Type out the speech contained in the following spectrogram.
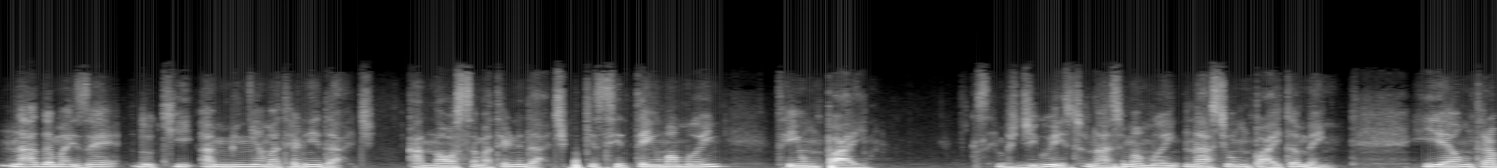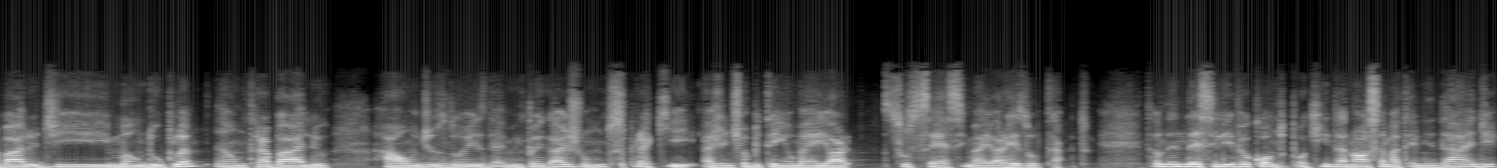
nada mais é do que a minha maternidade, a nossa maternidade, porque se tem uma mãe, tem um pai. Sempre digo isso, nasce uma mãe, nasce um pai também. E é um trabalho de mão dupla, é um trabalho aonde os dois devem pegar juntos para que a gente obtenha o maior sucesso e maior resultado. Então, dentro desse livro eu conto um pouquinho da nossa maternidade,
